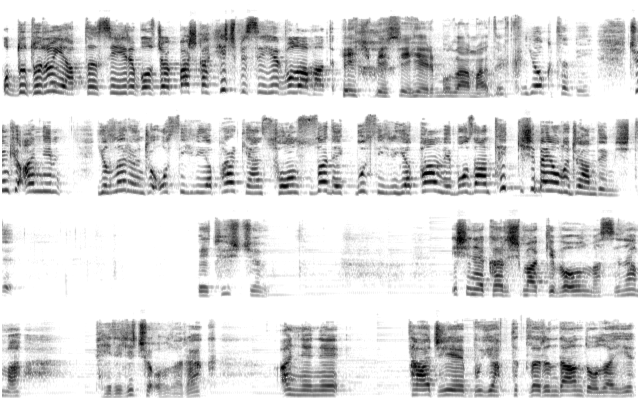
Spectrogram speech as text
O Dudu'nun yaptığı sihiri bozacak başka hiçbir sihir bulamadık. Hiçbir sihir bulamadık. Yok tabii. Çünkü annem yıllar önce o sihri yaparken sonsuza dek bu sihri yapan ve bozan tek kişi ben olacağım demişti. Betüş'cüm işine karışmak gibi olmasın ama periliçe olarak anneni Taci'ye bu yaptıklarından dolayı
